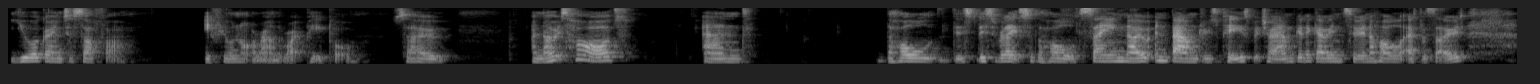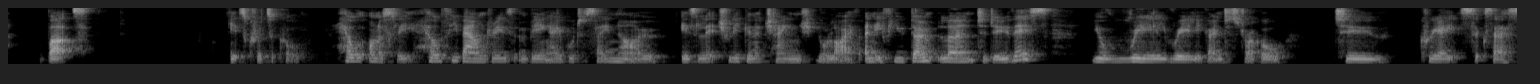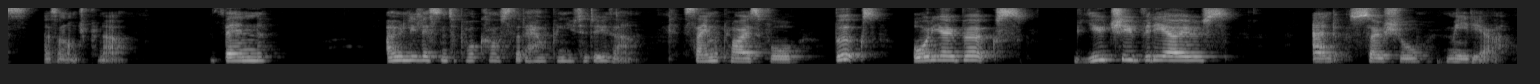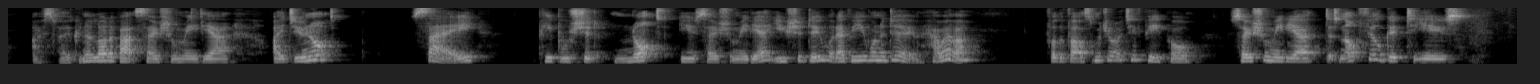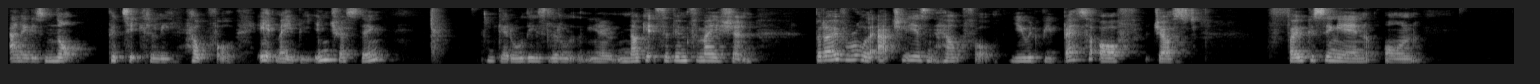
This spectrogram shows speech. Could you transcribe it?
you are going to suffer if you're not around the right people. So I know it's hard and the whole this this relates to the whole saying no and boundaries piece which i am going to go into in a whole episode but it's critical. Health honestly healthy boundaries and being able to say no is literally going to change your life. And if you don't learn to do this you're really really going to struggle to create success as an entrepreneur. Then only listen to podcasts that are helping you to do that. Same applies for books, audiobooks, YouTube videos, and social media. I've spoken a lot about social media. I do not say people should not use social media. You should do whatever you want to do. However, for the vast majority of people, social media does not feel good to use and it is not particularly helpful. It may be interesting. You get all these little, you know, nuggets of information, but overall, it actually isn't helpful. You would be better off just focusing in on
